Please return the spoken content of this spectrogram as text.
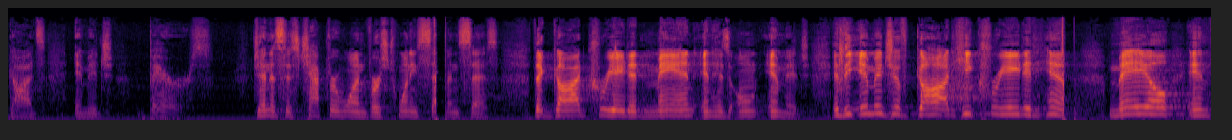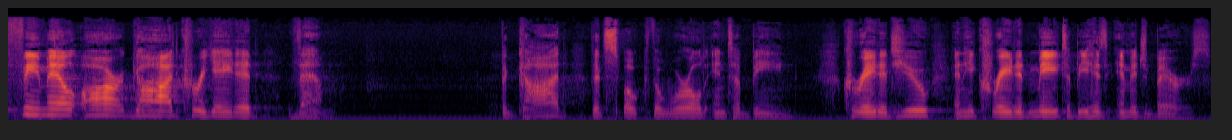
God's image bearers. Genesis chapter 1, verse 27 says that God created man in his own image. In the image of God, he created him. Male and female are God created them. The God that spoke the world into being created you, and he created me to be his image bearers.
